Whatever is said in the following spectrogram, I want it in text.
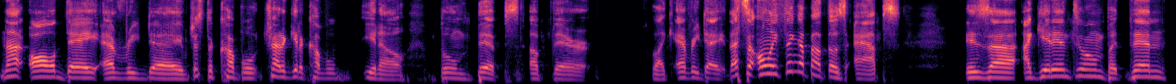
not all day, every day. Just a couple. Try to get a couple, you know, boom bips up there, like every day. That's the only thing about those apps is uh I get into them, but then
